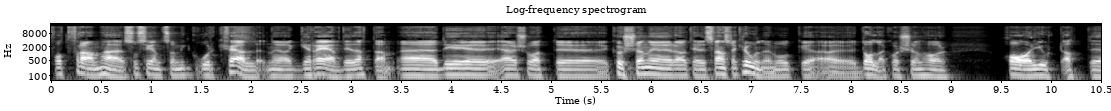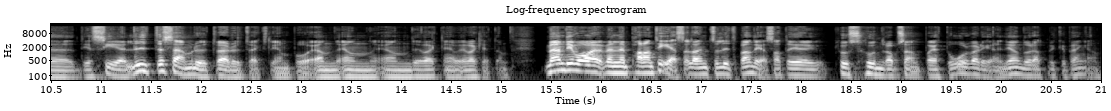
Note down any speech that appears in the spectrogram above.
fått fram här så sent som igår kväll när jag grävde i detta. Eh, det är så att eh, kursen är relaterad till svenska kronor och dollarkursen har har gjort att eh, det ser lite sämre ut, värdeutvecklingen på än, än, än det verkligen är i verkligheten. Men det var väl en parentes, eller inte så lite parentes, att det är plus 100% på ett år värdering. Det är ändå rätt mycket pengar.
